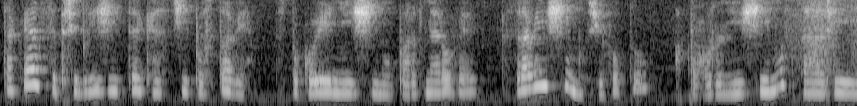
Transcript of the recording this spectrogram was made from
Také se přiblížíte k hezčí postavě, spokojenějšímu partnerovi, zdravějšímu životu a pohodlnějšímu stáří.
